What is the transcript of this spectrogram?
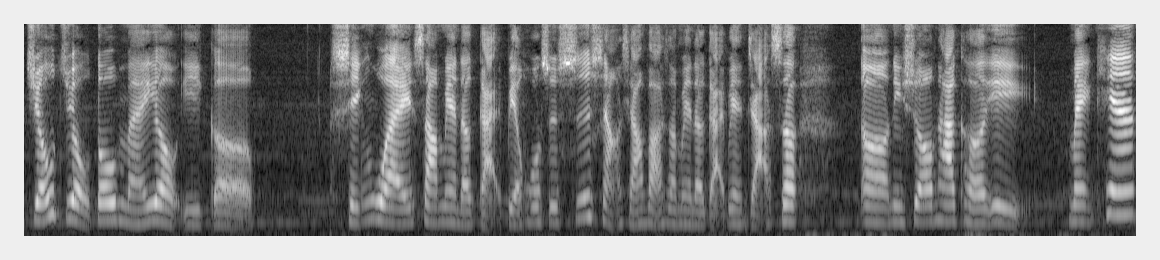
久久都没有一个行为上面的改变，或是思想想法上面的改变。假设，呃，你希望他可以每天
